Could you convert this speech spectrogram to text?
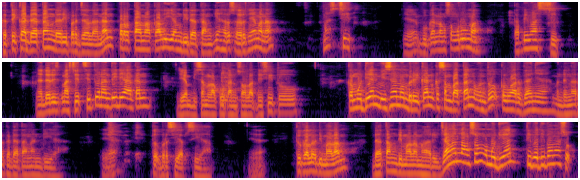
ketika datang dari perjalanan, pertama kali yang didatangi harus harusnya mana? Masjid. Ya, bukan langsung rumah, tapi masjid. Nah, dari masjid situ nanti dia akan dia bisa melakukan sholat di situ. Kemudian bisa memberikan kesempatan untuk keluarganya mendengar kedatangan dia. Ya, untuk bersiap-siap. Ya. Itu kalau di malam datang di malam hari. Jangan langsung kemudian tiba-tiba masuk.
